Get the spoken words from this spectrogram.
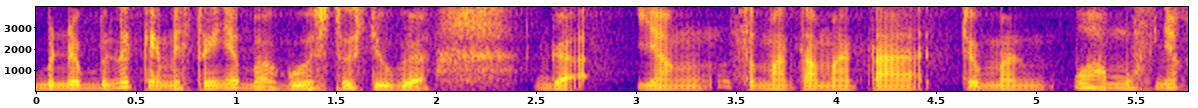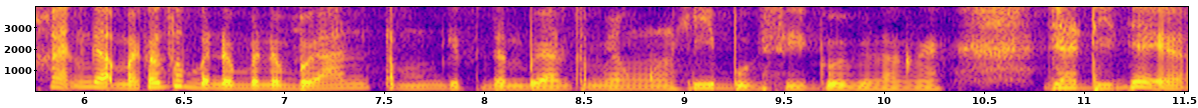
bener-bener chemistry-nya bagus terus juga nggak yang semata-mata cuman wah move-nya kan nggak? Mereka tuh bener-bener berantem gitu dan berantem yang menghibur sih gue bilangnya. Jadinya ya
